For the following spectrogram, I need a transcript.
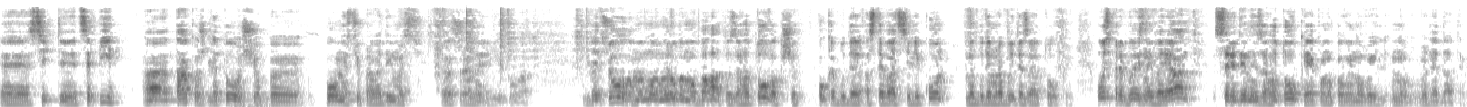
е, е, цепі, а також для того, щоб е, повністю проводимость електроенергії була. Для цього ми, ми робимо багато заготовок, щоб поки буде остивати силікон, ми будемо робити заготовки. Ось приблизний варіант середини заготовки, як воно повинно ну, виглядати.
